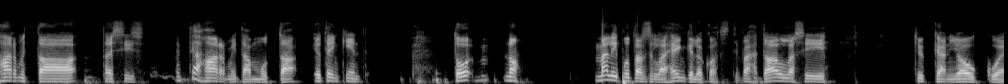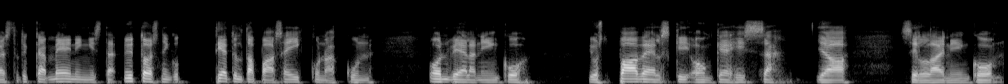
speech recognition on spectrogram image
harmittaa, tai siis, en harmita, mutta jotenkin, to, no, mä liputan sillä henkilökohtaisesti vähän Dallasia, tykkään joukkueesta, tykkään meiningistä. Nyt olisi niin kuin tietyllä tapaa se ikkuna, kun on vielä niin kuin, just Pavelski on kehissä ja sillä niin kuin,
